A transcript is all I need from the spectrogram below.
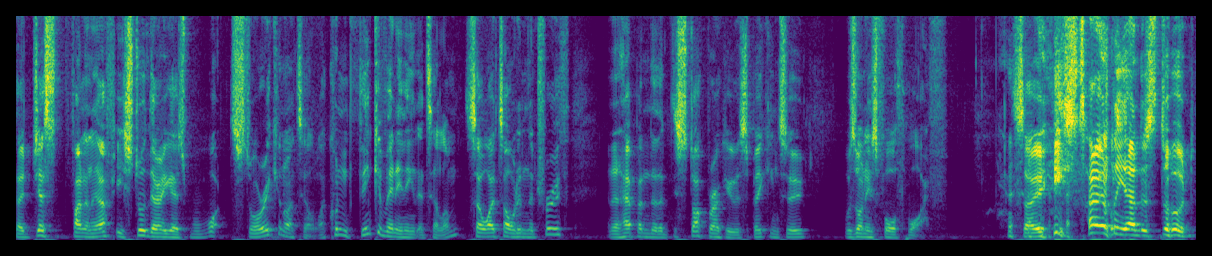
So just funnily enough, he stood there. He goes, "What story can I tell?" I couldn't think of anything to tell him, so I told him the truth. And it happened that the stockbroker he was speaking to was on his fourth wife. So he's totally understood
